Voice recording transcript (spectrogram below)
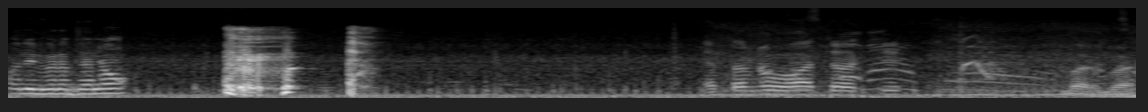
Oliveira, tem não? Entra no hotel aqui. Bora, bora.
